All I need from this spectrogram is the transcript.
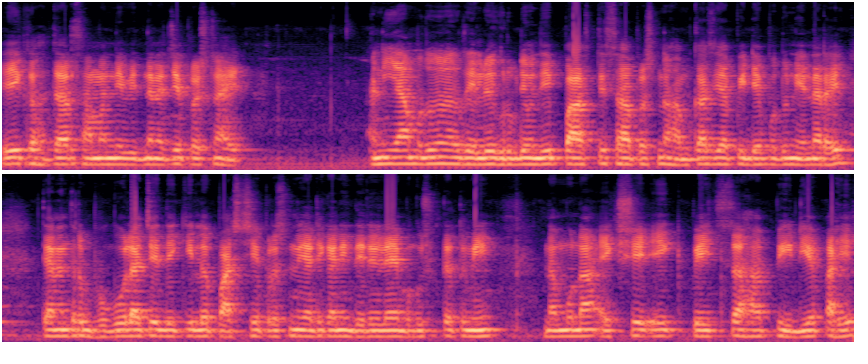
एक हजार सामान्य विज्ञानाचे प्रश्न आहेत. आणि यामधून रेल्वे ग्रुप डीमध्ये पाच ते सहा प्रश्न हमखास या पी डी एफमधून येणार आहे. त्यानंतर भूगोलाचे देखील पाचशे प्रश्न या ठिकाणी दिलेले आहे. बघू शकता तुम्ही नमुना एकशे एक पेजचा हा पी डी एफ आहे.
